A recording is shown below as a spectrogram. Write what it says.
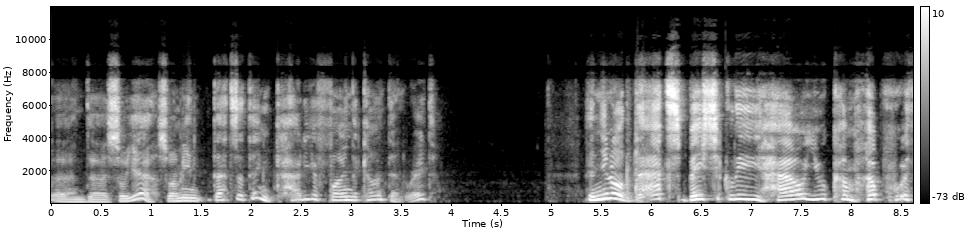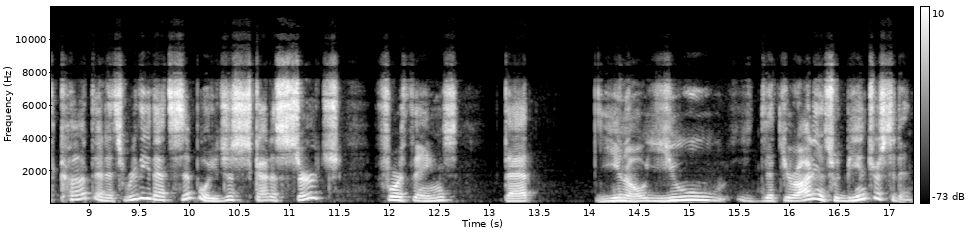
And uh, so yeah. So I mean that's the thing. How do you find the content right and you know that's basically how you come up with content. It's really that simple. You just got to search for things that you know you that your audience would be interested in.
